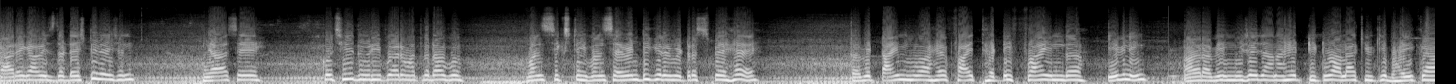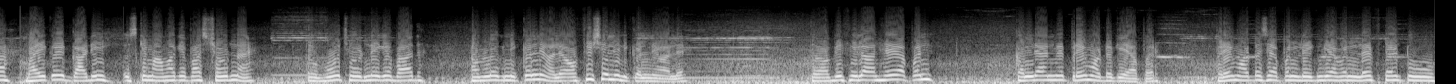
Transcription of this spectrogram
Karegaon is the destination यहाँ से कुछ ही दूरी पर मतलब 160 170 किलोमीटर्स पे है। तो अभी टाइम हुआ है 5:35 इन द इवनिंग और अभी मुझे जाना है टिटवाला, क्योंकि भाई का, भाई को एक गाड़ी उसके मामा के पास छोड़ना है। तो वो छोड़ने के बाद हम लोग निकलने वाले ऑफिशियली निकलने वाले। तो अभी फ़िलहाल है अपन कल्याण में प्रेम ऑटो के यहाँ पर। प्रेम ऑटो से अपन लेंगे अपन लेफ़्ट टर्न टू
